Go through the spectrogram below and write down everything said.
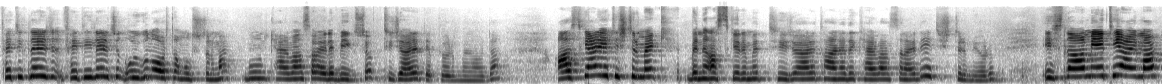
Fetihler, fetihler için uygun ortam oluşturmak. Bunun kervansarayla bir ilgisi yok. Ticaret yapıyorum ben orada. Asker yetiştirmek. Beni askerimi ticarethanede, kervansarayda yetiştirmiyorum. İslamiyet'i yaymak.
